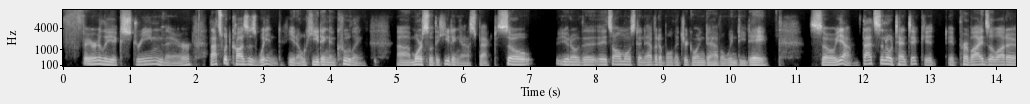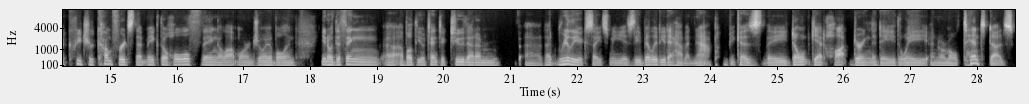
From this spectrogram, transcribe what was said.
fairly extreme there, that's what causes wind. You know, heating and cooling, uh, more so the heating aspect. So you know, the it's almost inevitable that you're going to have a windy day. So yeah, that's an oTENTik. It it provides a lot of creature comforts that make the whole thing a lot more enjoyable. And you know, the thing uh, about the oTENTik too that I'm uh, that really excites me is the ability to have a nap because they don't get hot during the day the way a normal tent does.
